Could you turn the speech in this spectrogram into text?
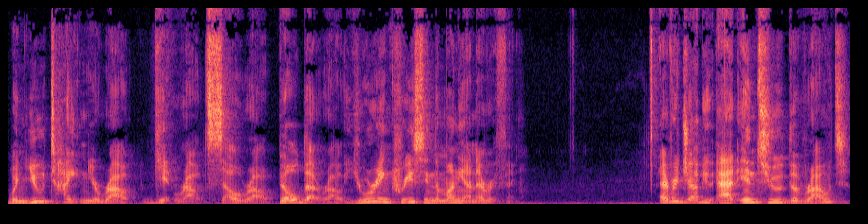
When you tighten your route, get route, sell route, build that route, you're increasing the money on everything. Every job you add into the route,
